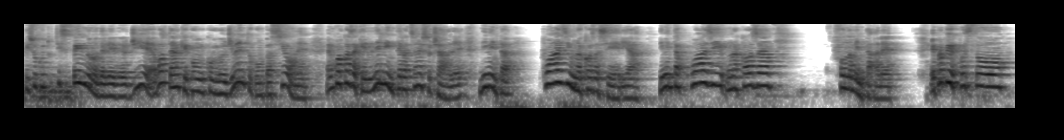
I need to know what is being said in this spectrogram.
e su cui tutti spendono delle energie, a volte anche con coinvolgimento, con passione. È un qualcosa che nell'interazione sociale diventa quasi una cosa seria, diventa quasi una cosa fondamentale. E proprio questo,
